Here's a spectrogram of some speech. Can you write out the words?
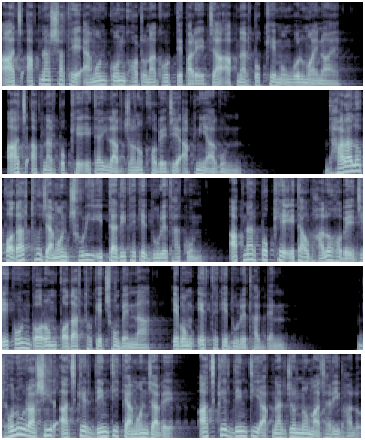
আজ আপনার সাথে এমন কোন ঘটনা ঘটতে পারে যা আপনার পক্ষে মঙ্গলময় নয়। আজ আপনার পক্ষে এটাই লাভজনক হবে যে আপনি আগুন। ধারালো পদার্থ যেমন ছুরি ইত্যাদি থেকে দূরে থাকুন, আপনার পক্ষে এটাও ভালো হবে যে কোন গরম পদার্থকে ছোঁবেন না এবং এর থেকে দূরে থাকবেন। ধনু রাশির আজকের দিনটি কেমন যাবে? আজকের দিনটি আপনার জন্য মাঝারি ভালো।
